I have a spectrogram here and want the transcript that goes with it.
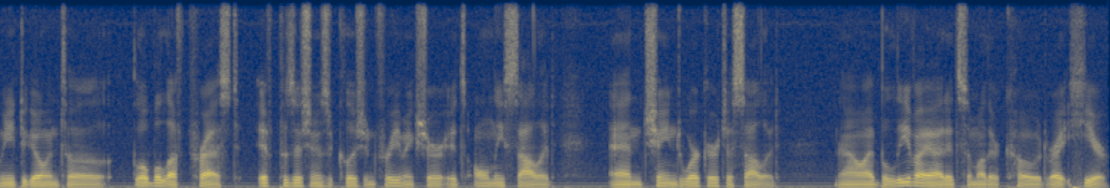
we need to go into global left pressed. If position is a collision free, make sure it's only solid. And change worker to solid. Now I believe I added some other code right here.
